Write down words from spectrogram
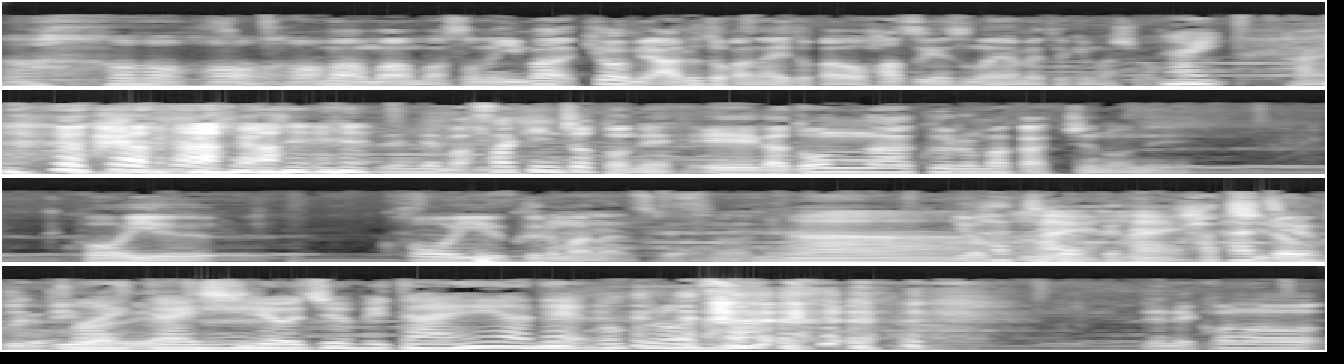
あほうほうほうまあまあまあその今興味あるとかないとかを発言するのはやめときましょうか。はい。はい、でね、まあ、先にちょっとね映画どんな車かっていうのをねこういうこういう車なんですけどね。あー。よく86ねはいはい。86って言われ毎るやつ。回資料準備大変やねご苦労さん。でねこの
